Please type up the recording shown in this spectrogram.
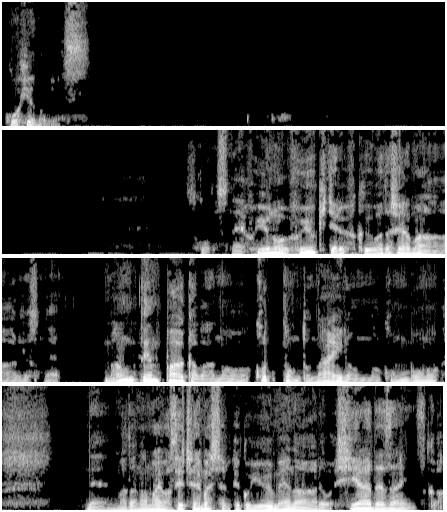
コーヒーを飲みます。そうですね。冬の、冬着てる服、私はまあ、あれですね。マウンテンパーカーは、あの、コットンとナイロンの混紡の、ね、また名前忘れちゃいましたけど結構有名な、あれ、シアーデザインですか。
